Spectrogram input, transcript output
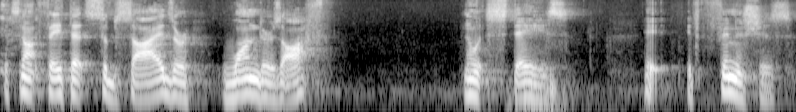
It's not faith that subsides or wanders off. No, it stays. It, it finishes.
